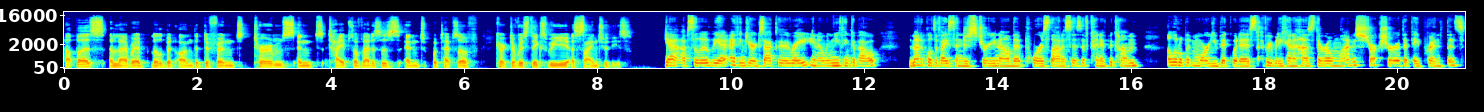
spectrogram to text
help us elaborate a little bit on the different terms and types of lattices and what types of characteristics we assign to these? Yeah, absolutely. I think you're exactly right. You know, when you think about the medical device industry now that porous lattices have kind of become a little bit more ubiquitous, everybody kind of has their own lattice structure that they print that's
